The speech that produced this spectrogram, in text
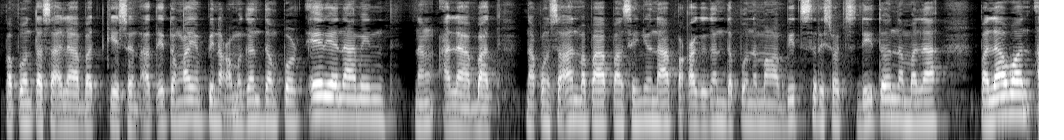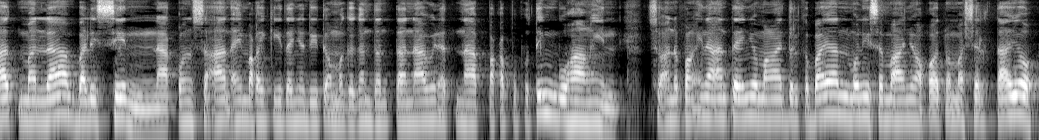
papunta sa Alabat Quezon. At ito nga yung pinakamagandang port area namin ng Alabat na kung saan mapapansin nyo napakagaganda po ng mga beach resorts dito na mala Palawan at Malabalisin na kung saan ay makikita nyo dito ang magagandang tanawin at napakapuputing buhangin. So ano pang inaantay nyo mga idol kabayan? Muli samahan nyo ako at mamasyal tayo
